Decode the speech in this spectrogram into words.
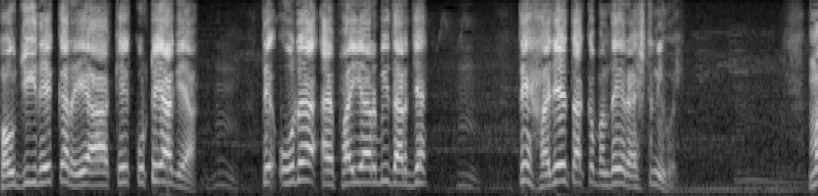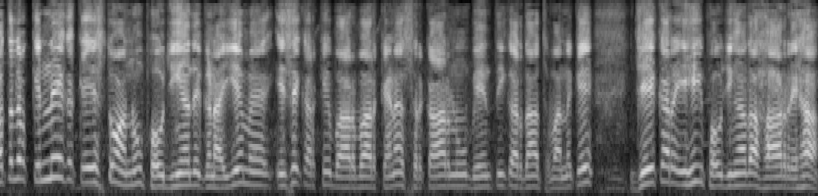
ਫੌਜੀ ਦੇ ਘਰੇ ਆ ਕੇ ਕੁੱਟਿਆ ਗਿਆ। ਤੇ ਉਹਦਾ ਐਫ ਆਈ ਆਰ ਵੀ ਦਰਜ ਹੈ। ਤੇ ਹਜੇ ਤੱਕ ਬੰਦੇ ਅਰੈਸਟ ਨਹੀਂ ਹੋਏ। ਮਤਲਬ ਕਿੰਨੇ ਕ ਕੇਸ ਤੁਹਾਨੂੰ ਫੌਜੀਆਂ ਦੇ ਗਣਾਈਏ ਮੈਂ ਇਸੇ ਕਰਕੇ ਬਾਰ-ਬਾਰ ਕਹਿਣਾ ਸਰਕਾਰ ਨੂੰ ਬੇਨਤੀ ਕਰਦਾ ਹੱਥ ਬੰਨ ਕੇ ਜੇਕਰ ਇਹੀ ਫੌਜੀਆਂ ਦਾ ਹਾਰ ਰਿਹਾ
